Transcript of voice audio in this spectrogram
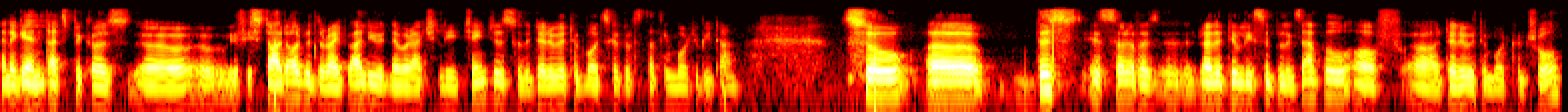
And again, that's because uh, if you start out with the right value, it never actually changes. So the derivative mode says there's nothing more to be done. So uh, this is sort of a relatively simple example of uh, derivative mode control.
